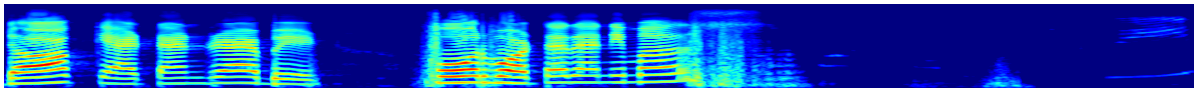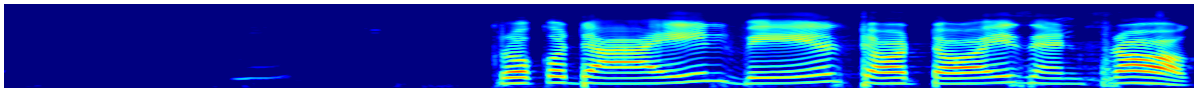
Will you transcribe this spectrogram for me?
Dog cat and rabbit. Four water animals. Crocodile, whale, tortoise, and frog.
